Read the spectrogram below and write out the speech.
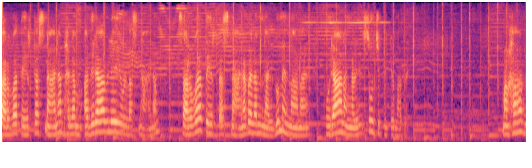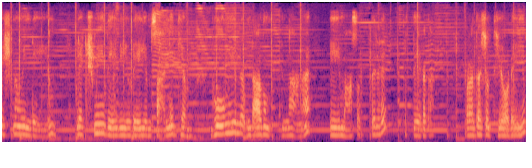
സർവതീർത്ഥ സ്നാനഫലം അതിരാവിലെയുള്ള സ്നാനം സർവതീർത്ഥ സ്നാനഫലം നൽകുമെന്നാണ് പുരാണങ്ങളിൽ സൂചിപ്പിക്കുന്നത്. മഹാവിഷ്ണുവിന്റെയും ലക്ഷ്മി ദേവിയുടെയും സാന്നിധ്യം ഭൂമിയിൽ ഉണ്ടാകും എന്നാണ് ഈ മാസത്തിലെ പ്രത്യേകത. വ്രതശുദ്ധിയോടെയും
